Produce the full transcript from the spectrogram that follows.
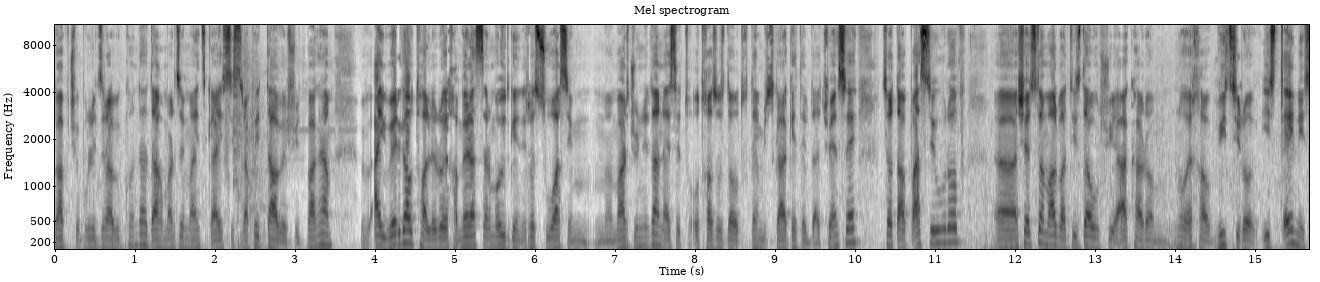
გაფჩებული ძრავი ქონდა დაღმართზე მაინც კაი სისტრაფით დავეშვით, მაგრამ აი ვერ გავთვალე რომ ეხლა მე რაც წარმოვიდგენდი რომ სუასი მარჯვნიდან ესეთ 424 დემიჯს გააკეთებდა ჩვენზე, ცოტა პასიურობ, შეცდომ ალბათ ის დაუშვი აქა რომ ნუ ეხლა ვიცი რომ ის ტენის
